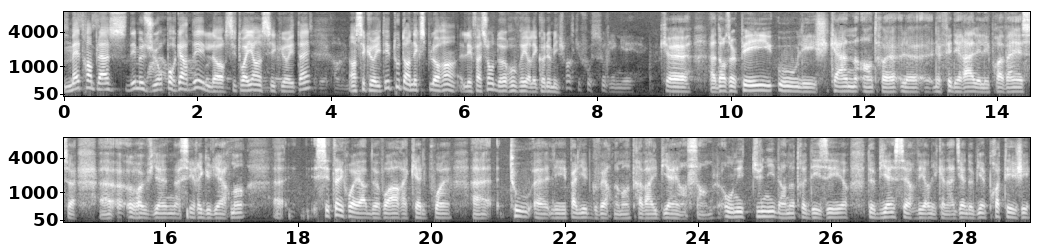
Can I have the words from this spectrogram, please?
mettre en place des mesures pour garder leurs citoyens en sécurité, en sécurité tout en explorant les façons de rouvrir l'économie. Je pense qu'il faut souligner que dans un pays où les chicanes entre le, fédéral et les provinces reviennent assez régulièrement, euh, c'est incroyable de voir à quel point euh, tous euh, les paliers de gouvernement travaillent bien ensemble. On est unis dans notre désir de bien servir les Canadiens, de bien protéger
